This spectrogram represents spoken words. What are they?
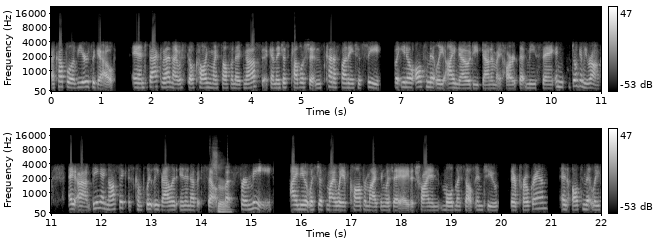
a couple of years ago. And back then, I was still calling myself an agnostic, and they just published it. And it's kind of funny to see. But, you know, ultimately, I know deep down in my heart that me saying, and don't get me wrong, I, uh, being agnostic is completely valid in and of itself. Sure. But for me, I knew it was just my way of compromising with AA to try and mold myself into their program. And ultimately,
